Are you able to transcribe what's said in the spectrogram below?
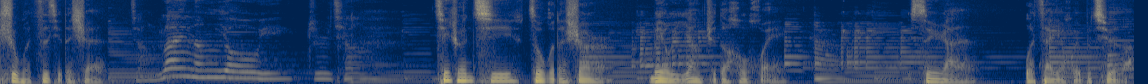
是我自己的神。青春期做过的事儿，没有一样值得后悔。虽然我再也回不去了，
